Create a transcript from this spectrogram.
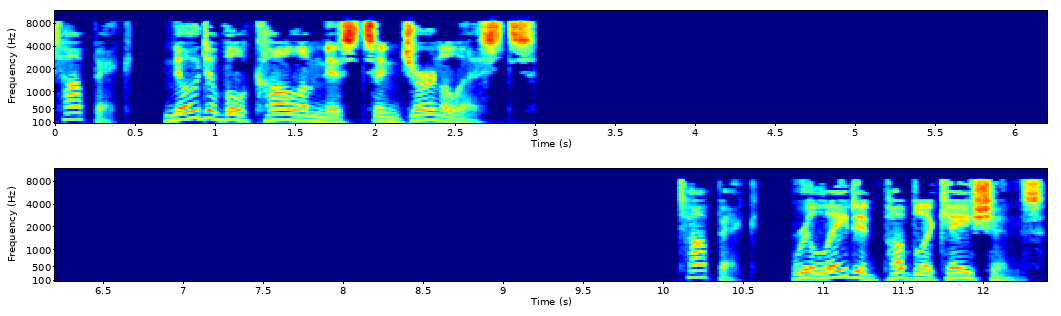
Topic: Notable columnists and journalists. Topic: Related publications.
